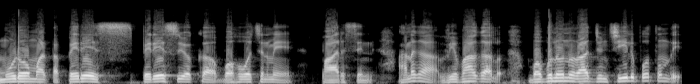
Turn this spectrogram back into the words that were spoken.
మూడో మాట పెరేస్ పెరేస్ యొక్క బహువచనమే పారసిన్. అనగా విభాగాలు. బబులోను రాజ్యం చీలిపోతుంది.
